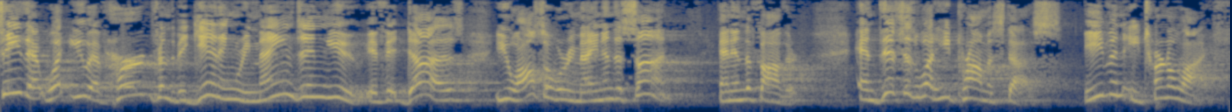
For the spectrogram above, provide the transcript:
See that what you have heard from the beginning remains in you. If it does, you also will remain in the Son and in the Father. And this is what He promised us, even eternal life.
